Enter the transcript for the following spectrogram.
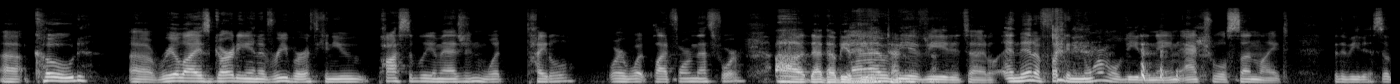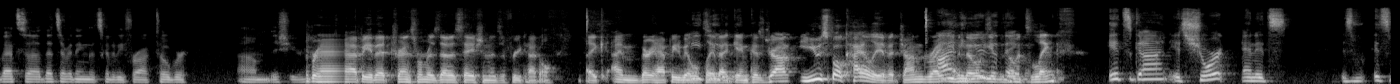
uh, Code, uh, Realize Guardian of Rebirth. Can you possibly imagine what title or what platform that's for? uh, that that'd be a that Vita would title. be a Vita title, and then a fucking normal Vita name, Actual Sunlight for the Vita. So that's uh, that's everything that's going to be for October um, this year. super happy that Transformers Devastation is a free title. Like, I'm very happy to be able Me to play too. that game because John, you spoke highly of it, John. Right? I- even though even though its length. It's got it's short and it's it's it's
